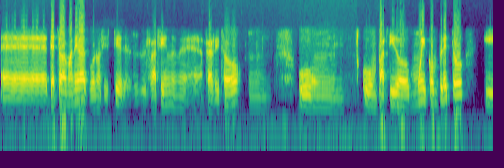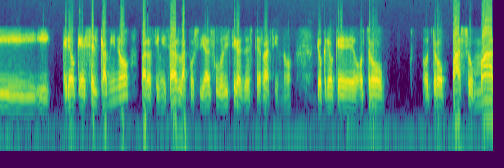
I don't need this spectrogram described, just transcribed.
Eh, de todas maneras, bueno, asistir. El Racing eh, realizó mm, un, un partido muy completo y, creo que es el camino para optimizar las posibilidades futbolísticas de este Racing, ¿no? Yo creo que otro otro paso más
